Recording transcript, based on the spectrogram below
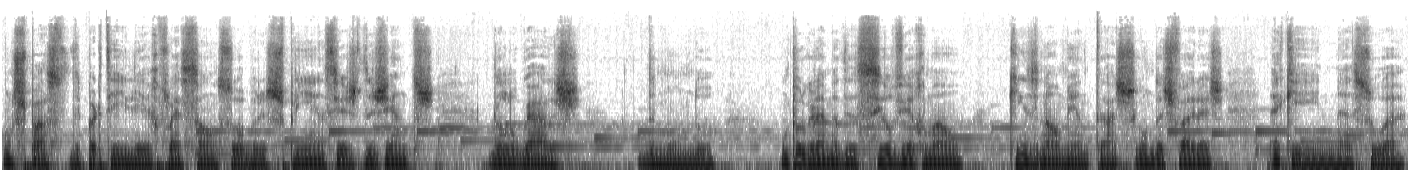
um espaço de partilha e reflexão sobre experiências de gentes, de lugares, de mundo. Um programa de Silvia Romão, quinzenalmente às segundas-feiras, aqui na sua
